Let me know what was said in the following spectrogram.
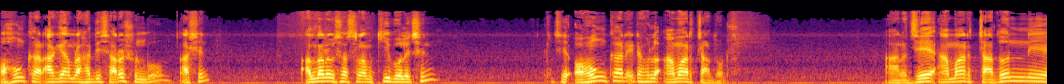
অহংকার, আগে আমরা হাদিস আরও শুনব। আসেন। আল্লাহ নবী সাল্লাম কী বলেছেন যে অহংকার এটা হলো আমার চাদর আর যে আমার চাদর নিয়ে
